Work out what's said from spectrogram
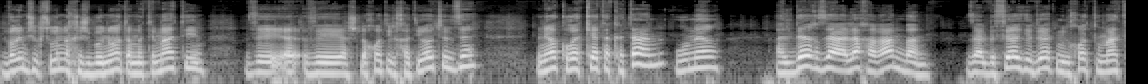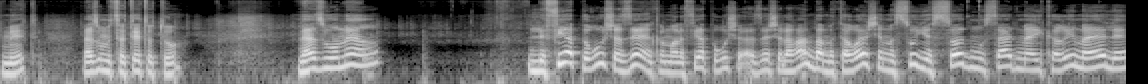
דברים שקשורים לחשבונות המתמטיים והשלכות הלכתיות של זה. ואני רק קורא קטע קטן, הוא אומר, על דרך זה הלך הרמב"ם, ז"ל בפרק י"ב מלכות טומאת מת, ואז הוא מצטט אותו, ואז הוא אומר, לפי הפירוש הזה, כלומר לפי הפירוש הזה של הרמב"ם, אתה רואה שהם עשו יסוד מוסד מהעיקרים האלה,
